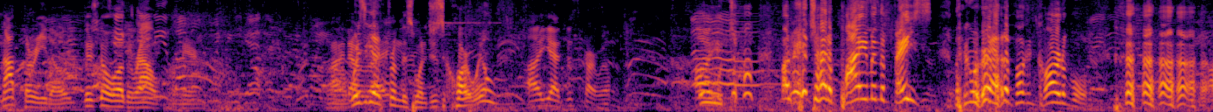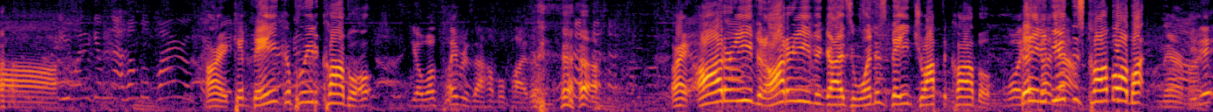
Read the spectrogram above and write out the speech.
Not three though. There's no other take route from here. levels we can get at this point. I Uh, know, what does he get from this one? Just a cartwheel? Uh, yeah, just a cartwheel. Oh, my man tried to pie him in the face like we're at a fucking carnival. Uh, You want to give him that humble pie real quick? All right, can Bane complete a combo? Yo, what flavor is that humble pie? Though? All right, odd or even, odd or even, guys. And when does Bane drop the combo? Well, Bane, if you hit this combo, I'm on. Never he mind. did.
